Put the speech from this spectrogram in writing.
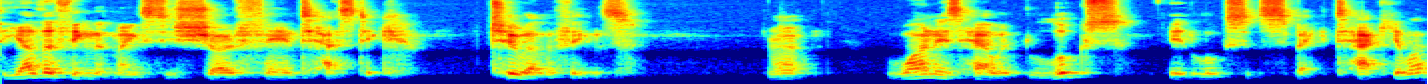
The other thing that makes this show fantastic, two other things, right? One is how it looks. It looks spectacular.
